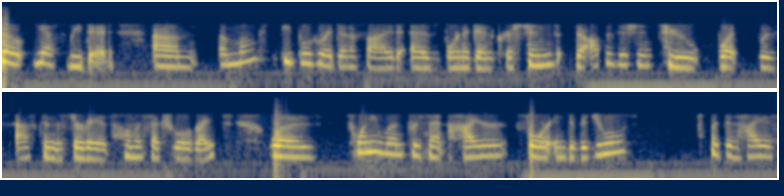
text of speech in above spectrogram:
So yes, we did. Um, amongst people who identified as born again Christians, the opposition to what was asked in the survey as homosexual rights was 21% higher for individuals with the highest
